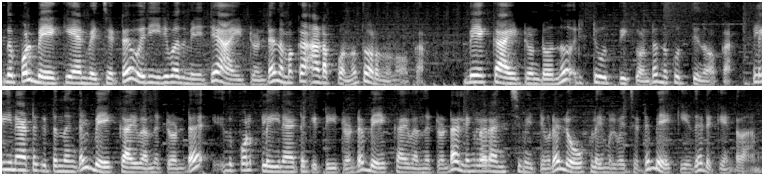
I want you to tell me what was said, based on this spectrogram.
ഇതിപ്പോൾ ബേക്ക് ചെയ്യാൻ വെച്ചിട്ട് ഒരു ഇരുപത് മിനിറ്റ് ആയിട്ടുണ്ട്. നമുക്ക് അടപ്പൊന്ന് തുറന്ന് നോക്കാം. ബേക്ക് ആയിട്ടുണ്ടോ എന്ന് ഒരു ടൂത്ത് പിക്ക് കൊണ്ട് ഒന്ന് കുത്തി നോക്കാം. ക്ലീനായിട്ട് കിട്ടുന്നെങ്കിൽ ബേക്കായി വന്നിട്ടുണ്ട്. ഇതിപ്പോൾ ക്ലീനായിട്ട് കിട്ടിയിട്ടുണ്ട്. ബേക്കായി വന്നിട്ടുണ്ട്. അല്ലെങ്കിൽ ഒരു അഞ്ച് മിനിറ്റ് കൂടെ ലോ ഫ്ലെയിമിൽ വെച്ചിട്ട് ബേക്ക് ചെയ്ത് എടുക്കേണ്ടതാണ്.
